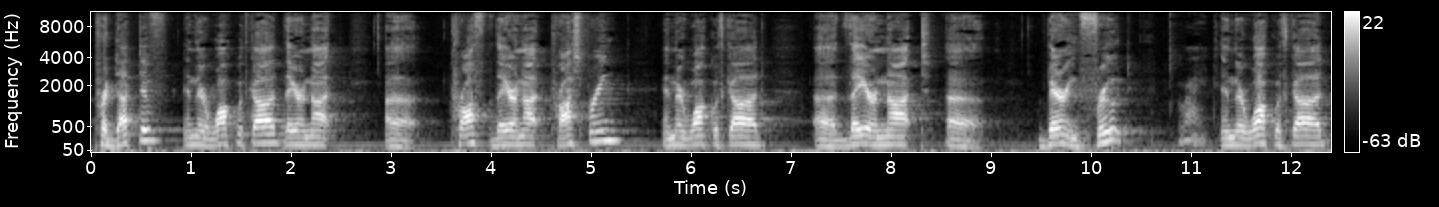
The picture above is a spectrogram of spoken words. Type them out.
productive in their walk with God. They are not uh, prof- they are not prospering in their walk with God. Uh, they are not uh, bearing fruit Right. in their walk with God.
